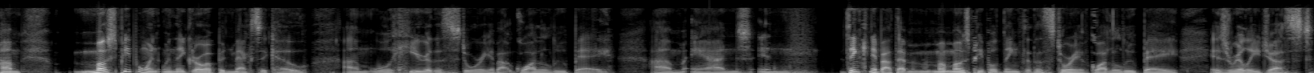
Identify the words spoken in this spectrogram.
Um, most people, when, when they grow up in Mexico, um, will hear the story about Guadalupe. Um, and in thinking about that, m- most people think that the story of Guadalupe is really just,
